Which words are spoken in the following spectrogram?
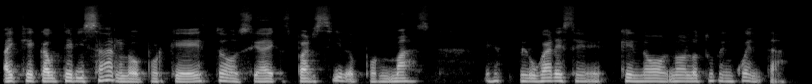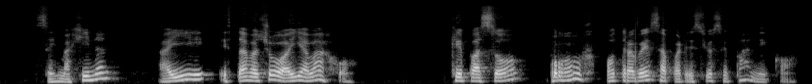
hay que cauterizarlo porque esto se ha esparcido por más eh, lugares eh, que no, no lo tuve en cuenta. ¿Se imaginan? Ahí estaba yo, ahí abajo. ¿Qué pasó? otra vez apareció ese pánico.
